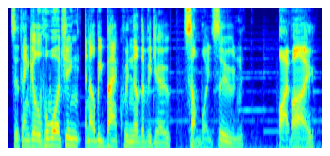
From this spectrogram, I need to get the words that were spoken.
So thank you all for watching, and I'll be back with another video some point soon. Bye bye.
